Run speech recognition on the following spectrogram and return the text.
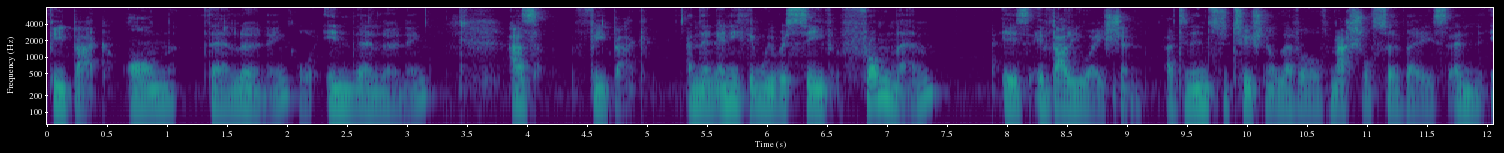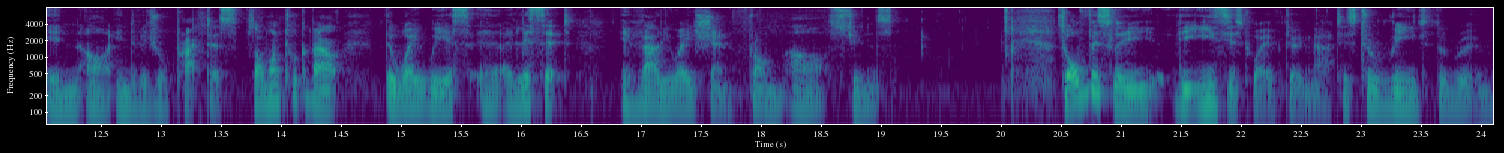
feedback on their learning or in their learning as feedback. And then anything we receive from them is evaluation at an institutional level, of national surveys, and in our individual practice. So I want to talk about the way we uh, elicit evaluation from our students. So obviously the easiest way of doing that is to read the room.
